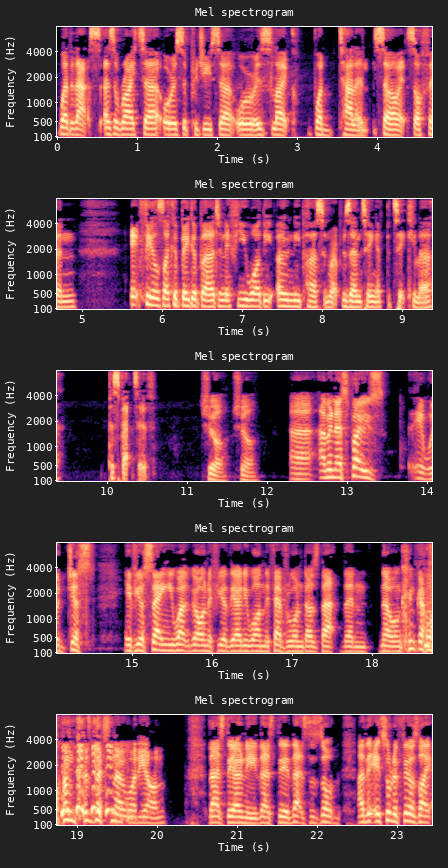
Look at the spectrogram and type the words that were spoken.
whether that's as a writer or as a producer or as like one talent. So it's often it feels like a bigger burden if you are the only person representing a particular perspective. Sure, sure. Uh, I mean, I suppose it would just if you're saying you won't go on if you're the only one. If everyone does that, then no one can go on because there's nobody on. That's the only. That's the. That's the sort. I think it sort of feels like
